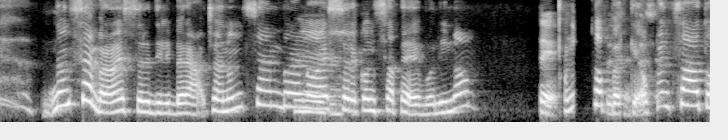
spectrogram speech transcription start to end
non sembrano essere deliberate, cioè non sembrano Mm. essere consapevoli, no? Sì, Non so sì, perché, sì, ho pensato,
